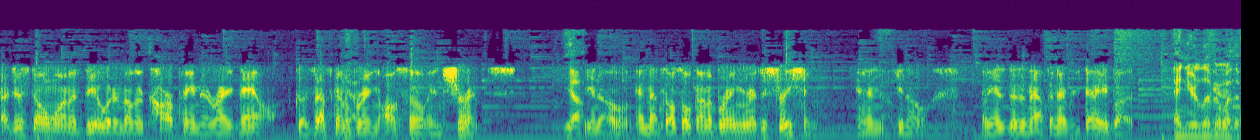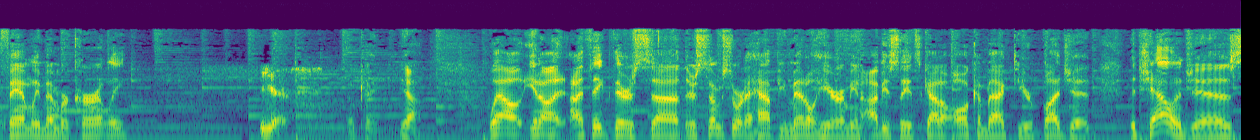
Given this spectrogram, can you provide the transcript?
I just don't want to deal with another car payment right now because that's going to Yeah. bring also insurance. Yeah. You know, and that's also going to bring registration. And you know, I mean, it doesn't happen every day, but And you're living You with a family member currently? yes, Okay. Yeah. Well, you know, I, I think there's uh, there's some sort of happy middle here. I mean, obviously, it's got to all come back to your budget. The challenge is,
